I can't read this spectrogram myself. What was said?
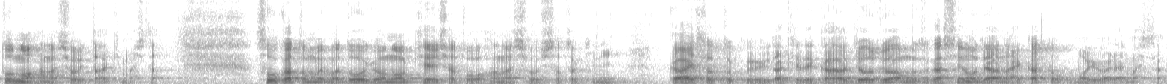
との話をいただきましたそうかと思えば同業の経営者とお話をしたときに外所得だけで上場は難しいのではないかとも言われました。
